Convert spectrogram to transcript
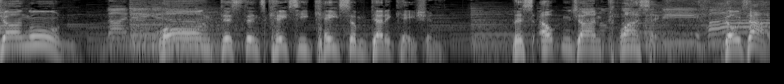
Jong un, long distance Casey Kasem dedication. This Elton John classic goes out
